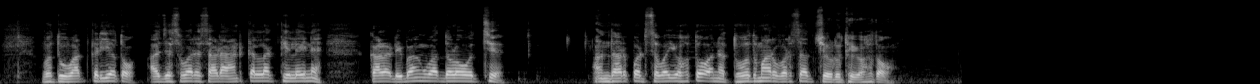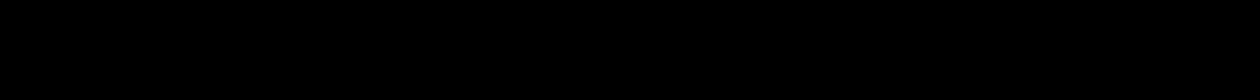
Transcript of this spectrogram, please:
વધુ વાત કરીએ તો આજે સવારે સાડા આઠ કલાકથી લઈને કાળા ડિબાંગ વાદળો વચ્ચે અંધારપટ છવાયો હતો અને ધોધમાર વરસાદ શરૂ થયો હતો.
